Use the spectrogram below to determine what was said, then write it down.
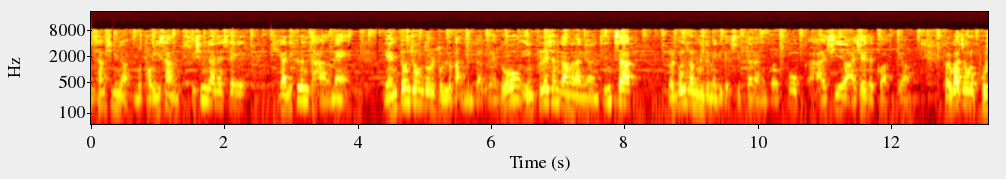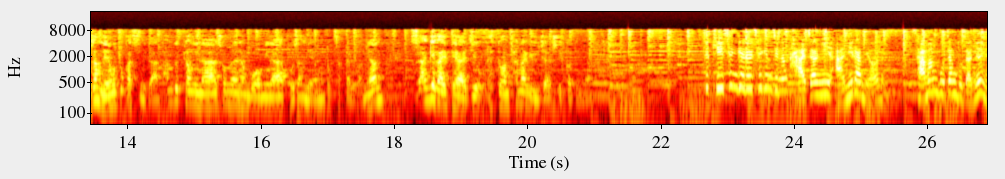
2, 30년, 뭐 더 이상 수십 년의 세 기간이 흐른 다음에 낸돈 정도를 돌려받는다 그래도 인플레이션 감안하면 진짜 별볼일 없는 금액이 될 수 있다는 걸 꼭 아시, 아셔야 될 것 같고요. 결과적으로 보장 내용은 똑같습니다. 환급형이나 소멸형 보험이나 보장 내용은 똑같다 그러면 싸게 가입해야지 오랫동안 편하게 유지할 수 있거든요. 특히 생계를 책임지는 가장이 아니라면 사망 보장보다는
